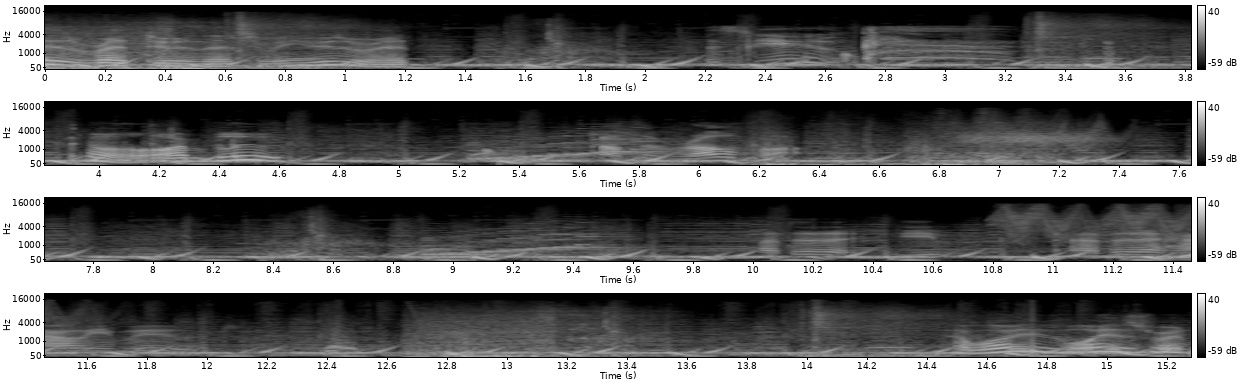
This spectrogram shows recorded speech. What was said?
Why is red doing that to me? Who's red? it's you. No, I'm blue. I'm the robot. I don't know. You. I don't know how he moved. Uh, Why, why is red?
